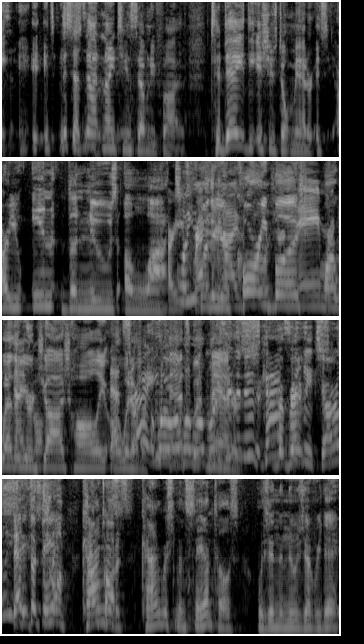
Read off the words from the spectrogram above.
doesn't. it- it's, this is not 1975. Today, the issues don't matter. It's are you in the news a lot? Are you whether you're recognizable? Cori Bush name or whether you're? Josh Hawley or That's whatever. right. That's Whoa, what whoa, whoa, whoa. It's in the matters. news constantly, Charlie. That's the San- Trump. Trump taught Congress- us. Congressman Santos was in the news every day.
